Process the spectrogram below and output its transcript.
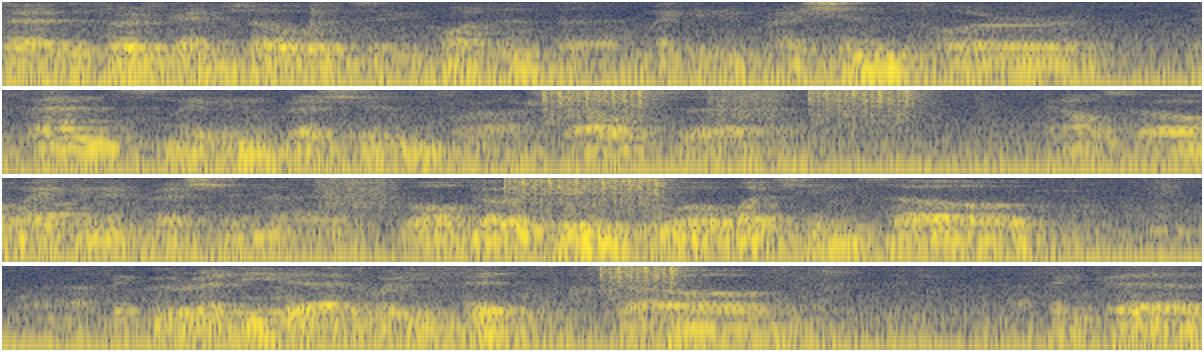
Uh, the first game, so it's important. Uh, make an impression for the fans, make an impression for ourselves, uh, and also make an impression uh, to all the other teams who are watching. So I think we're ready. Everybody fit. So I think uh,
